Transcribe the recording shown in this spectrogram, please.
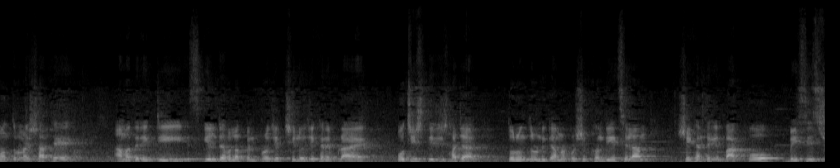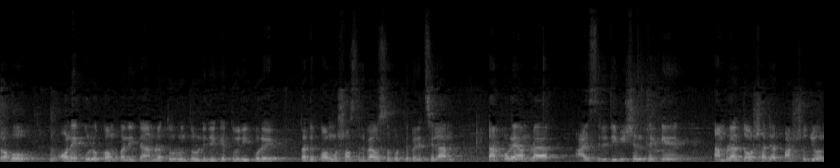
মন্ত্রণালয়ের সাথে আমাদের একটি স্কিল ডেভেলপমেন্ট প্রজেক্ট ছিল যেখানে প্রায় পঁচিশ তিরিশ হাজার তরুণ তরুণীকে আমরা প্রশিক্ষণ দিয়েছিলাম। সেখান থেকে বাক্য বেসিস সহ অনেকগুলো কোম্পানিতে আমরা তরুণ তরুণীদেরকে তৈরি করে তাদের কর্মসংস্থানের ব্যবস্থা করতে পেরেছিলাম। তারপরে আমরা আইসিডি ডিভিশন থেকে আমরা দশ হাজার পাঁচশো জন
